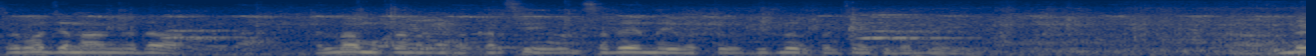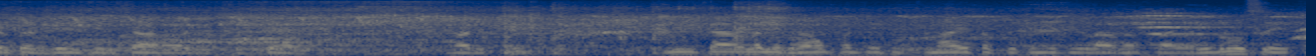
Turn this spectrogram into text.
ಸರ್ವ ಜನಾಂಗದ ಎಲ್ಲ ಮುಖಂಡರನ್ನು ಕರೆಸಿ ಒಂದು ಸಭೆಯನ್ನು ಇವತ್ತು ಬಿದ್ಲೂರು ಪಂಚಾಯತಿನಲ್ಲಿ ಅಂಬೇಡ್ಕರ್ ಜಯಂತಿ ವಿಚಾರವಾಗಿ ಚರ್ಚೆ ಮಾಡಿತ್ತು ಈ ವಿಚಾರದಲ್ಲಿ ಗ್ರಾಮ ಪಂಚಾಯತಿ ಚುನಾಯಿತ ಪ್ರತಿನಿಧಿಗಳಾದಂಥ ಎಲ್ಲರೂ ಸಹಿತ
